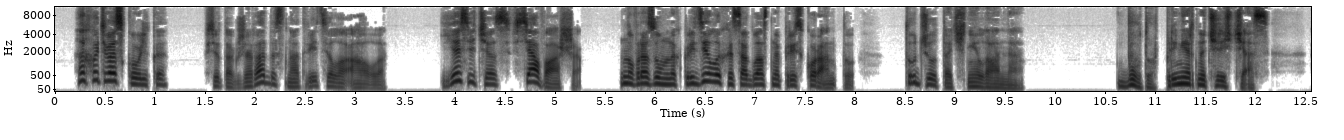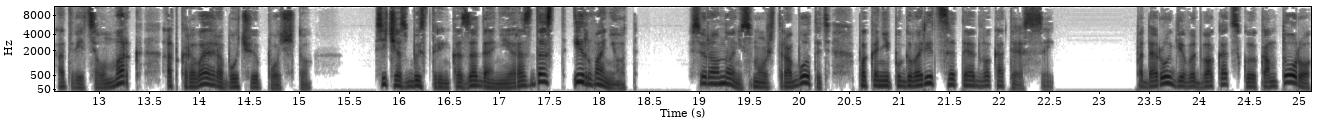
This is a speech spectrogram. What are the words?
— А хоть во сколько? — все так же радостно ответила Алла. «Я сейчас вся ваша, но в разумных пределах и согласно прескуранту», — тут же уточнила она. «Буду, примерно через час», — ответил Марк, открывая рабочую почту. «Сейчас быстренько задание раздаст и рванет. Все равно не сможет работать, пока не поговорит с этой адвокатессой». По дороге в адвокатскую контору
